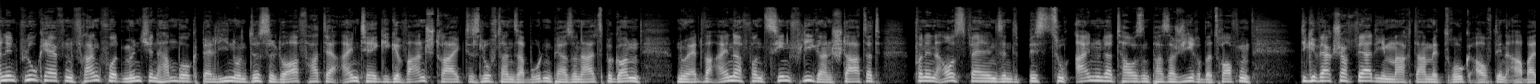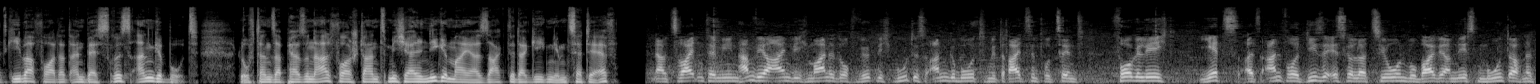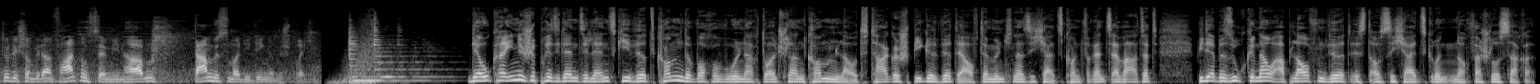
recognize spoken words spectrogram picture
An den Flughäfen Frankfurt, München, Hamburg, Berlin und Düsseldorf hat der eintägige Warnstreik des Lufthansa-Bodenpersonals begonnen. Nur etwa einer von zehn Fliegern startet. Von den Ausfällen sind bis zu 100.000 Passagiere betroffen. Die Gewerkschaft Verdi macht damit Druck auf den Arbeitgeber, fordert ein besseres Angebot. Lufthansa-Personalvorstand Michael Niggemeier sagte dagegen im ZDF, am zweiten Termin haben wir ein, wie ich meine, doch wirklich gutes Angebot mit 13 Prozent vorgelegt. Jetzt als Antwort diese Eskalation, wobei wir am nächsten Montag natürlich schon wieder einen Verhandlungstermin haben, da müssen wir die Dinge besprechen. Der ukrainische Präsident Zelensky wird kommende Woche wohl nach Deutschland kommen. Laut Tagesspiegel wird er auf der Münchner Sicherheitskonferenz erwartet. Wie der Besuch genau ablaufen wird, ist aus Sicherheitsgründen noch Verschlusssache.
